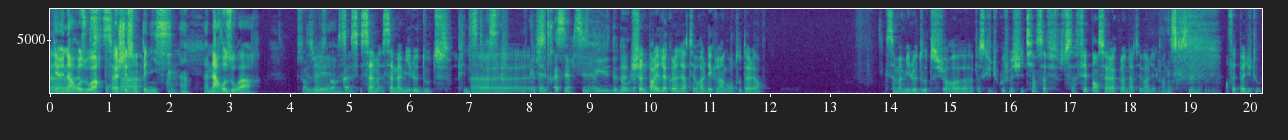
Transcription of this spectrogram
Il y a un Euh, arrosoir pour cacher son pénis. hein. un arrosoir. Désolé, euh. Ça m'a mis le doute. Pénis Euh, peut-être. Euh. Sean parlait de la colonne vertébrale des Klingons tout à l'heure. Ça m'a mis le doute sur. euh, parce que du coup, je me suis dit, tiens, ça, f- ça fait penser à la colonne vertébrale des Klingons. Est-ce que c'est le même En fait, pas du tout.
